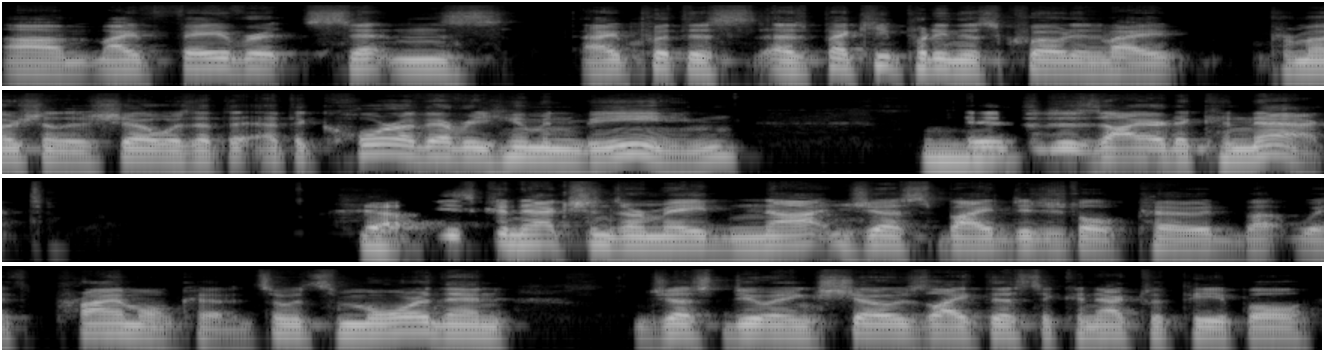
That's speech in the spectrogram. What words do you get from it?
Um, my favorite sentence I put this as I keep putting this quote in my promotion of the show was at the at the core of every human being mm-hmm. is the desire to connect. Yeah. These connections are made not just by digital code, but with primal code. So it's more than just doing shows like this to connect with people.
